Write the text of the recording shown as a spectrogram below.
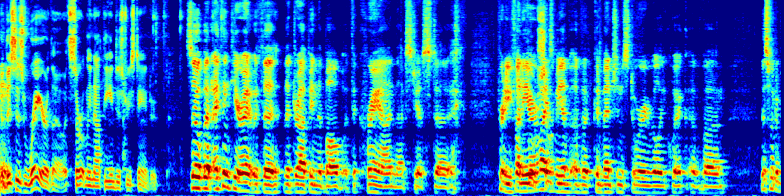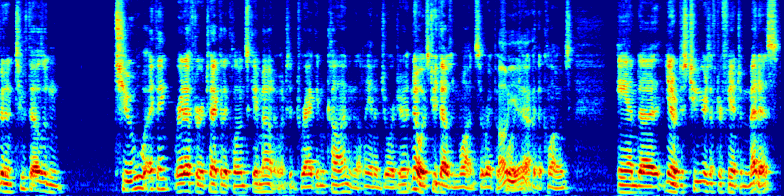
Now, this is rare, though. It's certainly not the industry standard. So, but I think you're right with the the dropping the ball with the crayon. That's just uh, pretty funny. It Oh, reminds sure. me of, of a convention story, really quick. Of um, this would have been in 2002, I think, right after Attack of the Clones came out. I went to Dragon Con in Atlanta, Georgia. No, it was 2001, so right before Oh, yeah. Attack of the Clones. And uh, you know, just two years after Phantom Menace,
